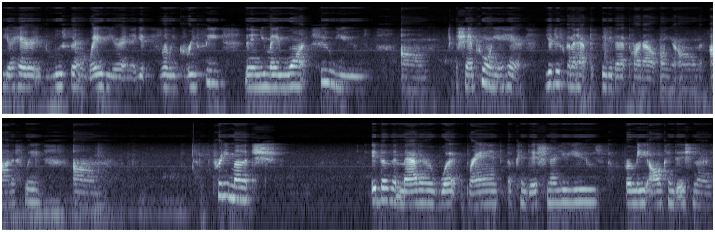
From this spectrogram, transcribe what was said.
your hair is looser and wavier and it gets really greasy, then you may want to use um, shampoo on your hair. You're just going to have to figure that part out on your own, honestly. Um, pretty much, it doesn't matter what brand of conditioner you use. For me, all conditioners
